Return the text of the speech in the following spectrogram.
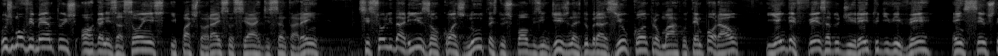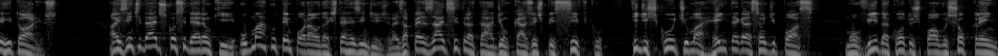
Os movimentos, organizações e pastorais sociais de Santarém se solidarizam com as lutas dos povos indígenas do Brasil contra o marco temporal e em defesa do direito de viver em seus territórios. As entidades consideram que o marco temporal das terras indígenas, apesar de se tratar de um caso específico que discute uma reintegração de posse movida contra os povos Xocleng,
